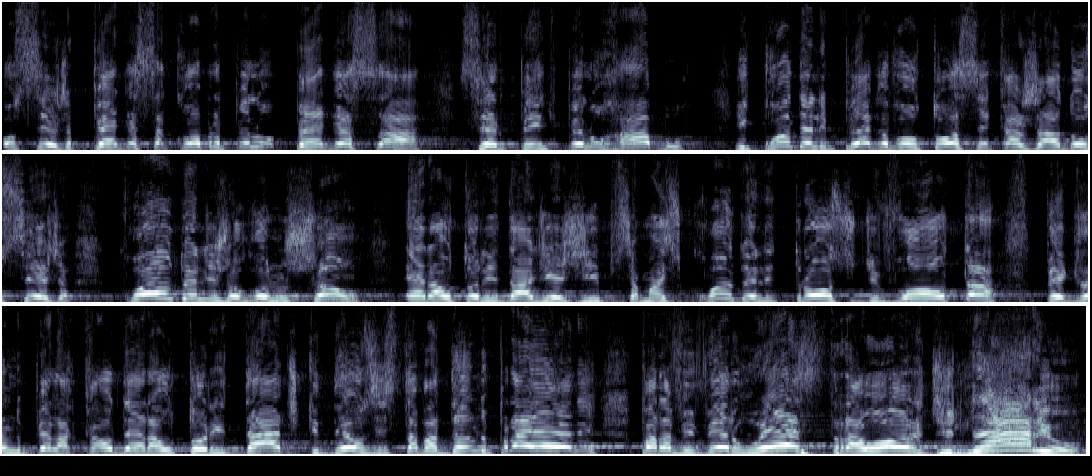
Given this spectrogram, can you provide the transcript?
Ou seja, pega essa cobra pelo, pega essa serpente pelo rabo. E quando ele pega, voltou a ser cajado. Ou seja, quando ele jogou no chão, era autoridade egípcia, mas quando ele trouxe de volta, pegando pela cauda, era a autoridade que Deus estava dando para ele, para viver o extraordinário.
